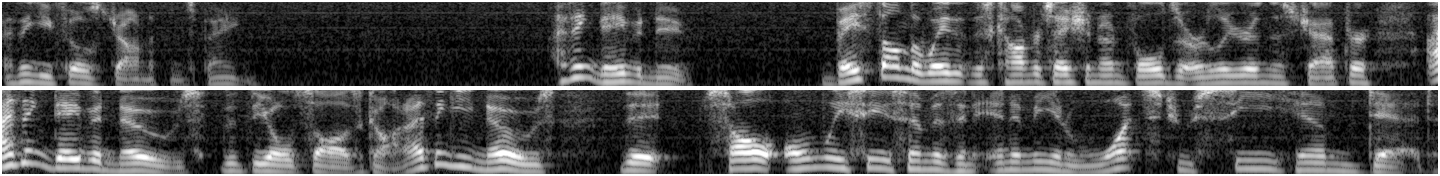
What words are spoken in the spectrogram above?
I think he feels Jonathan's pain. I think David knew. Based on the way that this conversation unfolds earlier in this chapter, I think David knows that the old Saul is gone. I think he knows that Saul only sees him as an enemy and wants to see him dead.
